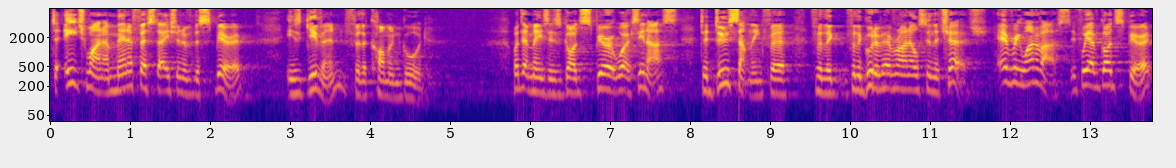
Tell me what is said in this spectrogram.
To each one, a manifestation of the Spirit is given for the common good. What that means is God's Spirit works in us to do something for, for, the, for the good of everyone else in the church. Every one of us. If we have God's Spirit,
